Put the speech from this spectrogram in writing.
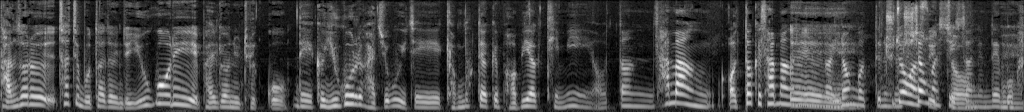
단서를 찾지 못하자 이제 유골이 발견이 됐고. 네, 그 유골을 가지고 이제 경북대학교 법의학 팀이 어떤 사망 어떻게 사망했는가 네, 이런 것들을 추정할, 추정할 수, 수, 있었는데 뭐 네. 뭐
